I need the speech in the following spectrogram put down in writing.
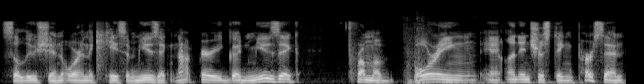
solution or in the case of music not very good music from a boring and uninteresting person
